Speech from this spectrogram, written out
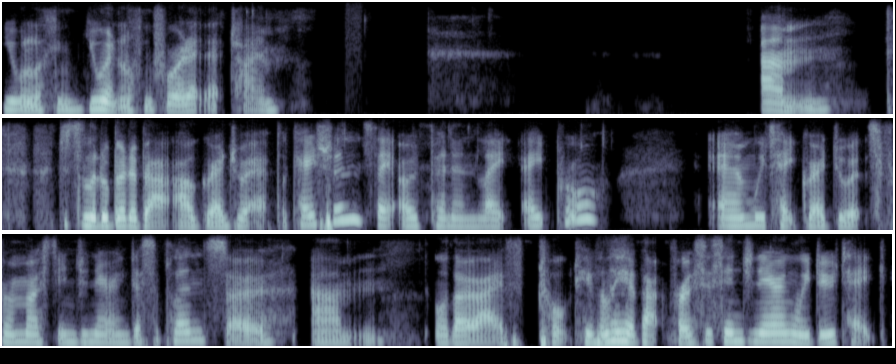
you were looking you weren't looking for it at that time. Um, just a little bit about our graduate applications. They open in late April and we take graduates from most engineering disciplines. So um, although I've talked heavily about process engineering, we do take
